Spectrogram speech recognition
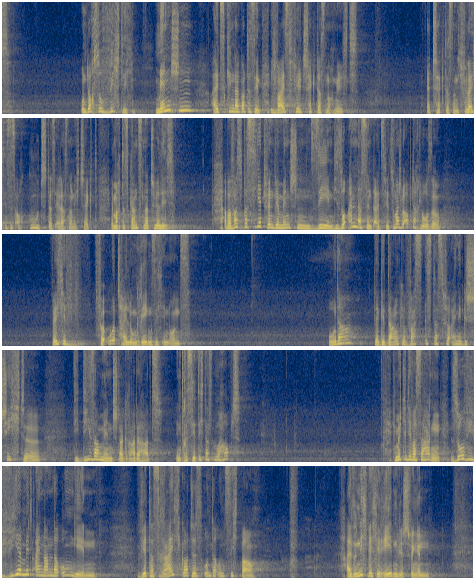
und doch so wichtig. Menschen als Kinder Gottes sehen. Ich weiß, Phil checkt das noch nicht. Er checkt das noch nicht. Vielleicht ist es auch gut, dass er das noch nicht checkt. Er macht es ganz natürlich. Aber was passiert, wenn wir Menschen sehen, die so anders sind als wir, zum Beispiel Obdachlose? Welche Verurteilungen regen sich in uns? Oder der Gedanke, was ist das für eine Geschichte, die dieser Mensch da gerade hat? Interessiert dich das überhaupt? Ich möchte dir was sagen. So wie wir miteinander umgehen, wird das Reich Gottes unter uns sichtbar. Also nicht, welche Reden wir schwingen,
